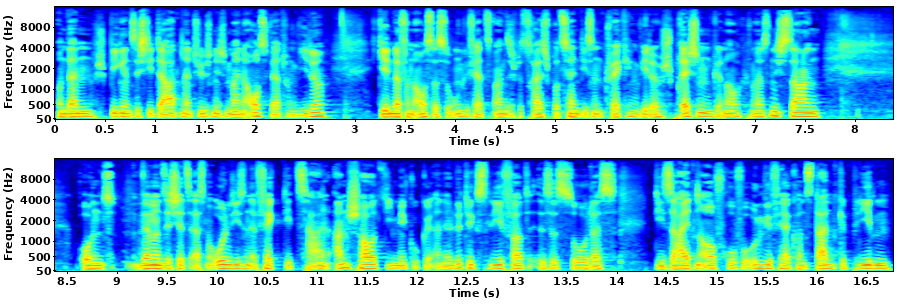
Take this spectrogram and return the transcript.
und dann spiegeln sich die Daten natürlich nicht in meiner Auswertung wieder. Ich gehe davon aus, dass so ungefähr 20 bis 30 Prozent diesem Tracking widersprechen. Genau können wir es nicht sagen. Und wenn man sich jetzt erstmal ohne diesen Effekt die Zahlen anschaut, die mir Google Analytics liefert, ist es so, dass die Seitenaufrufe ungefähr konstant geblieben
